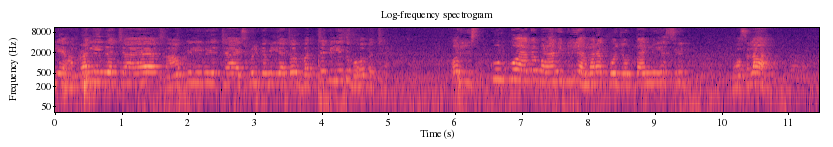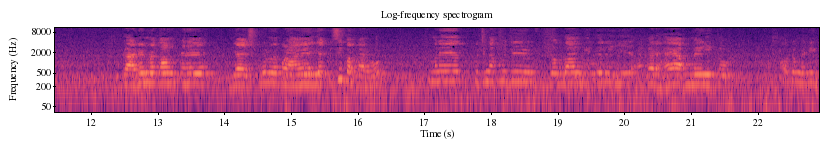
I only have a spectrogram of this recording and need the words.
ये हमारा लिए भी अच्छा है, गाँव के लिए भी अच्छा है स्कूल के भी लिए अच्छा है बच्चे के लिए तो बहुत अच्छा है। और स्कूल को आगे बढ़ाने के लिए हमारा कोई योगदान नहीं है, सिर्फ़ हौसला है। गार्डन में काम करें या स्कूल में पढ़ाएँ या किसी प्रकार हो मैंने कुछ ना कुछ योगदान देते रहिए। अगर है आप में ये तो ऑटोमेटिक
